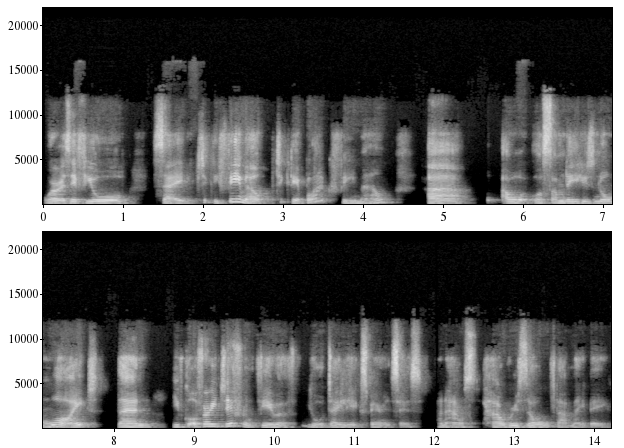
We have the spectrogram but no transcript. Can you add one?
Whereas if you're, say, particularly female, particularly a black female, uh, or, or somebody who's non white, then you've got a very different view of your daily experiences and how, how resolved that may be.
